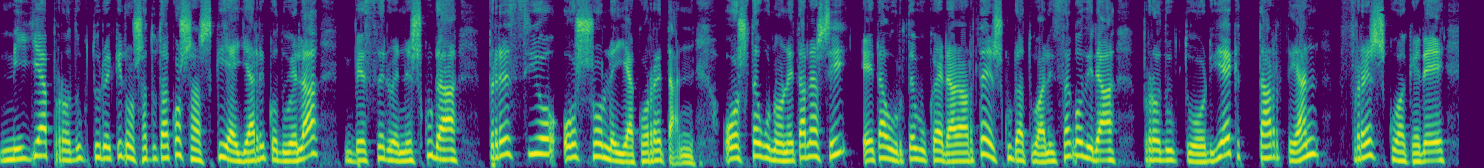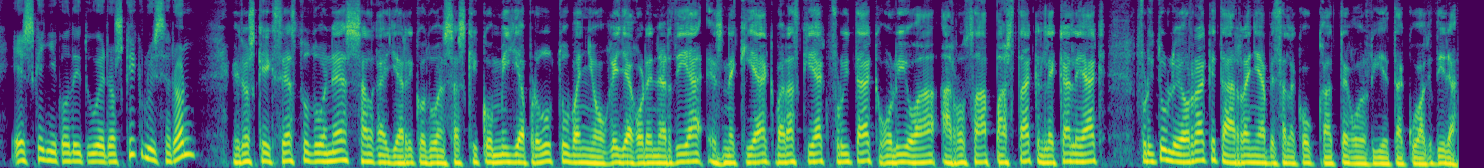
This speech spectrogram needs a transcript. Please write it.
mila produkturekin osatutako saskia jarriko duela bezeroen eskura prezio oso lehiakorretan. Ostegun honetan hasi eta urte bukaera arte eskuratu izango dira produktu horiek tartean freskoak ere eskainiko ditu eroskik Luiseron. Eroskik zehaztu duenez, salgai jarriko duen saskiko mila produktu, baino gehiagoren erdia, esnekiak, barazkiak, fruitak, olioa, arroza, pastak, lekaleak, fruitu lehorrak eta arraina bezalako kategorietakoak dira.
